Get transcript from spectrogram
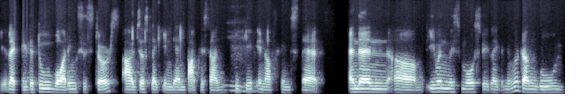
Like the two warring sisters are just like India and Pakistan. Mm. He gave enough hints there and then um, even his most like you know Rangoon,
